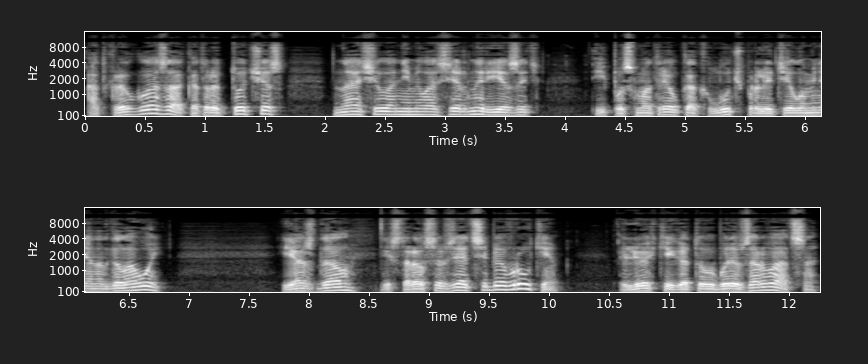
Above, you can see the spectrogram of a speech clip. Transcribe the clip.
открыл глаза, которые тотчас начало немилосердно резать, и посмотрел, как луч пролетел у меня над головой. Я ждал и старался взять себя в руки. Легкие готовы были взорваться.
